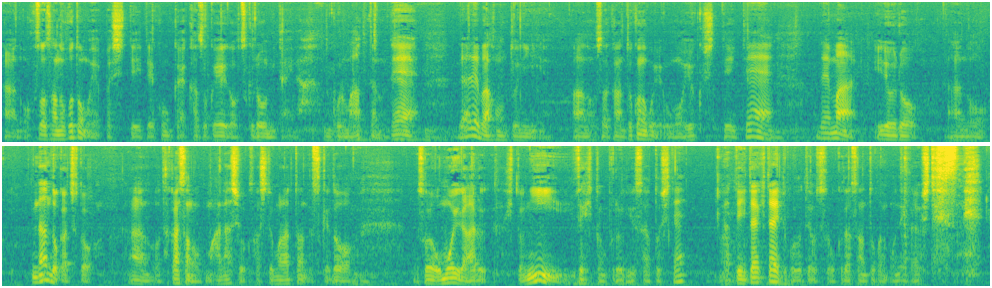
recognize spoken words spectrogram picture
あの細田さんのこともやっぱり知っていて今回家族映画を作ろうみたいなところもあったので、であれば本当にあの細田監督のこともよく知っていてでまあいろいろあの何度かちょっとあの高橋さんの話をさせてもらったんですけど、そういう思いがある人にぜひともプロデューサーとしてやっていただきたいということでちょっと奥田さんとかにもお願いをしてですね、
